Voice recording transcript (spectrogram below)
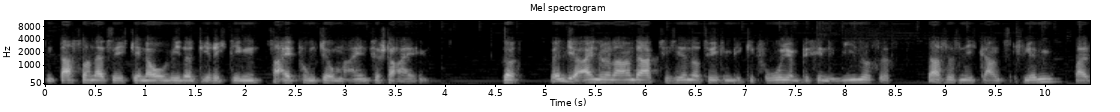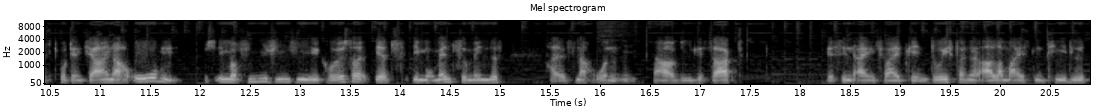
Und das waren natürlich genau wieder die richtigen Zeitpunkte, um einzusteigen. Wenn die eine oder andere Aktie hier natürlich im Wikifolio ein bisschen im Minus ist, das ist nicht ganz so schlimm, weil das Potenzial nach oben ist immer viel, viel, viel größer, jetzt im Moment zumindest, als nach unten. Ja, wie gesagt, wir sind eigentlich weitgehend durch bei den allermeisten Titeln.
